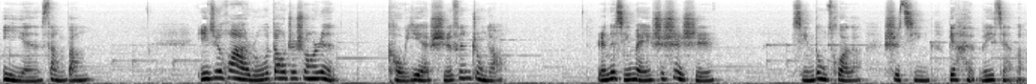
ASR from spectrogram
一言丧邦。一句话如刀之双刃，口业十分重要。人的行为是事实，行动错了，事情便很危险了。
